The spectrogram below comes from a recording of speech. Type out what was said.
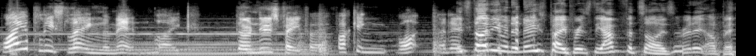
Why are police letting them in? Like they're a newspaper. Fucking what? I don't. It's not even a newspaper. It's the advertiser, isn't it? I bet.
